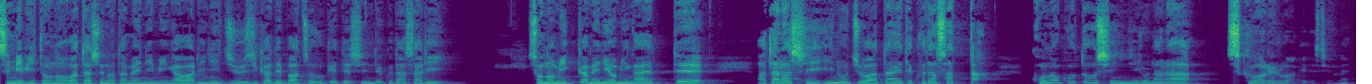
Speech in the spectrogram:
罪人の私のために身代わりに十字架で罰を受けて死んでくださり、その三日目によみがえって、新しい命を与えてくださった。このことを信じるなら救われるわけですよね。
